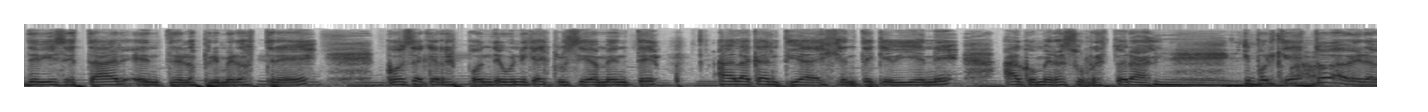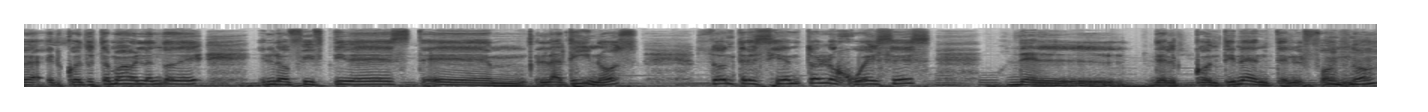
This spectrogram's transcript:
debiese estar entre los primeros tres, cosa que responde única y exclusivamente a la cantidad de gente que viene a comer a su restaurante. Y porque esto, a ver, a ver, cuando estamos hablando de los 50 best eh, latinos, son 300 los jueces del, del continente, en el fondo,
